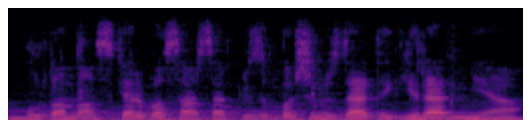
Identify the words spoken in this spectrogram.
buradan da asker basarsak bizim başımız derde girer mi ya?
